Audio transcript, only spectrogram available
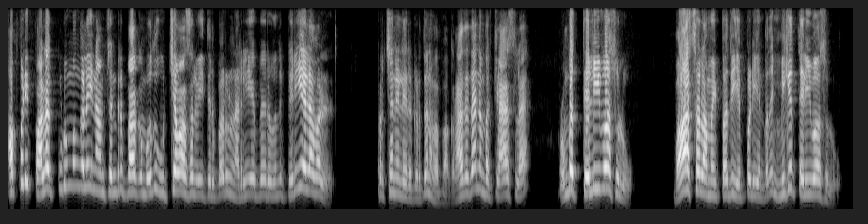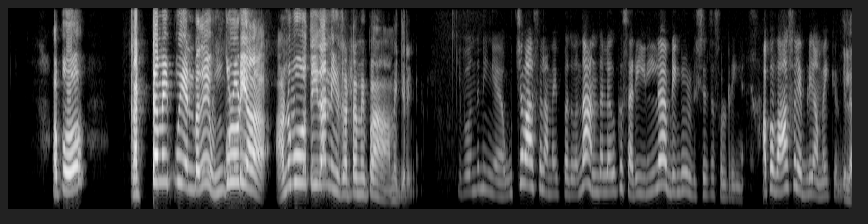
அப்படி பல குடும்பங்களை நாம் சென்று பார்க்கும்போது உச்சவாசல் வைத்திருப்பவர்கள் நிறைய பேர் வந்து பெரிய லெவல் பிரச்சனையில் இருக்கிறத நம்ம பார்க்குறோம். அதை தான் நம்ம கிளாஸில் ரொம்ப தெளிவாக சொல்லுவோம். வாசல் அமைப்பது எப்படி என்பதை மிக தெளிவாக சொல்லுவோம். அப்போது கட்டமைப்பு என்பதே உங்களுடைய அனுபவத்தை தான் நீங்கள் கட்டமைப்பாக அமைக்கிறீங்க. இப்போ வந்து நீங்க உச்சவாசல் அமைப்பது வந்து அந்த அளவுக்கு சரி இல்லை அப்படிங்கிற ஒரு விஷயத்த சொல்றீங்க. அப்ப வாசல் எப்படி அமைக்கணும்? இல்ல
